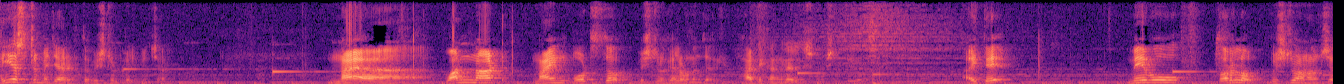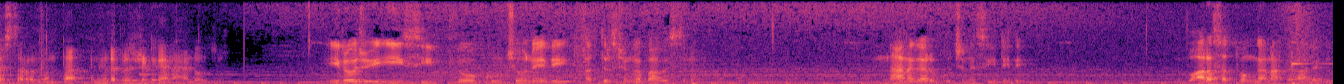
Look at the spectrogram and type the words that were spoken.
హయ్యెస్ట్ మెజారిటీతో విష్ణుని గెలిపించారు. నా వన్ నాట్ నైన్ ఓట్స్తో విష్ణు గెలవడం జరిగింది. Hearty congratulation Vishnu. అయితే మేము త్వరలో విష్ణు అనౌన్స్ చేస్తారు అదంతా ఎందుకంటే ప్రెసిడెంట్గా ఆయన హ్యాండ్ ఓవర్ చేస్తారు ఈరోజు ఈ సీట్లో కూర్చోనేది అదృష్టంగా భావిస్తున్నాను. నాన్నగారు కూర్చున్న సీట్ ఇది. వారసత్వంగా నాకు రాలేదు.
